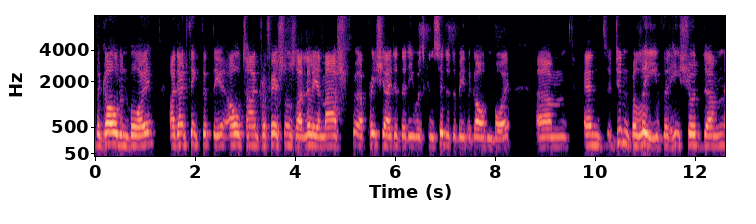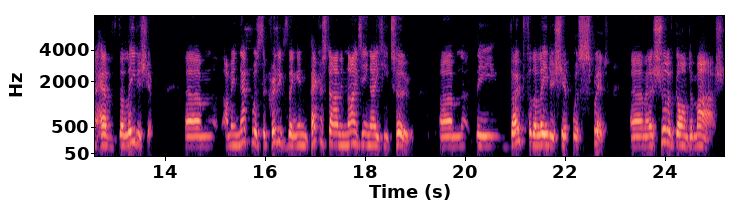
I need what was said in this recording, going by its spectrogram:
the golden boy, I don't think that the old time professionals like Lillee and Marsh appreciated that he was considered to be the golden boy um, and didn't believe that he should um, have the leadership um, I mean, that was the critical thing. In Pakistan in 1982, um, the vote for the leadership was split, and it should have gone to Marsh.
